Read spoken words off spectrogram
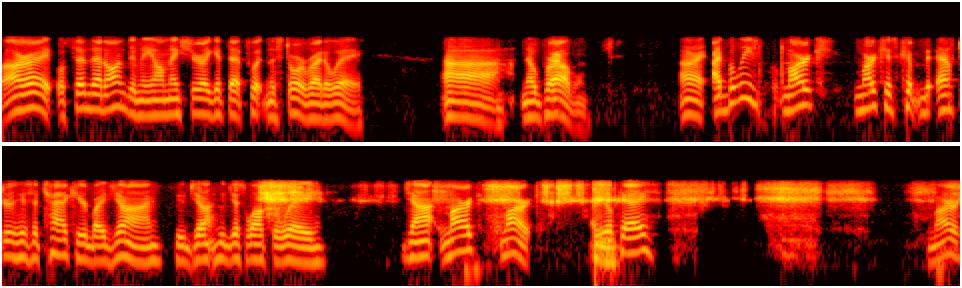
all right. Well, send that on to me. I'll make sure I get that put in the store right away. Uh, no problem. All right. I believe Mark Mark has come after his attack here by John, who John who just walked away. John Mark Mark, are you okay? Mark.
